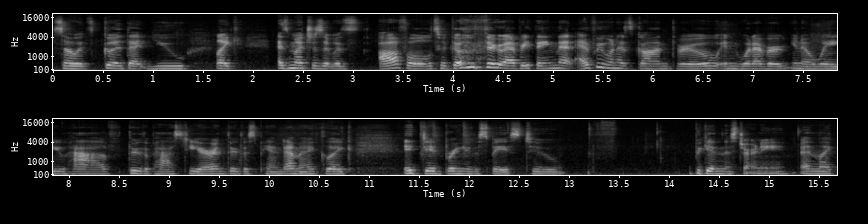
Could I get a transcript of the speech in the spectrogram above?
so it's good that you like as much as it was awful to go through everything that everyone has gone through in whatever, you know, way you have through the past year and through this pandemic, like it did bring you the space to begin this journey and like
